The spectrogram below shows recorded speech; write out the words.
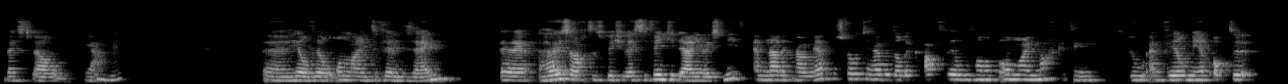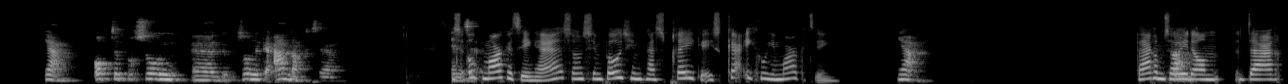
best wel, ja, Mhm. eh, heel veel online te vinden zijn. Huisartsen, specialisten vind je daar juist niet. En laat ik nou net besloten hebben dat ik af wilde van het online marketing doe en veel meer op de, ja, op de, persoon, de persoonlijke aandacht. Eh, Is ook marketing, hè? Zo'n symposium gaan spreken is goede marketing. Ja, Waarom zou je dan daar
